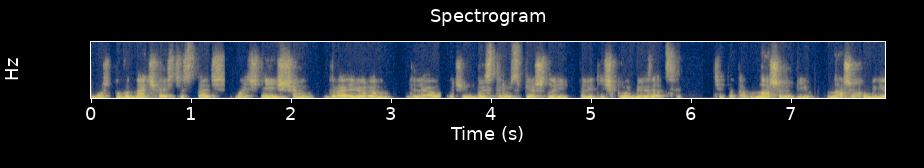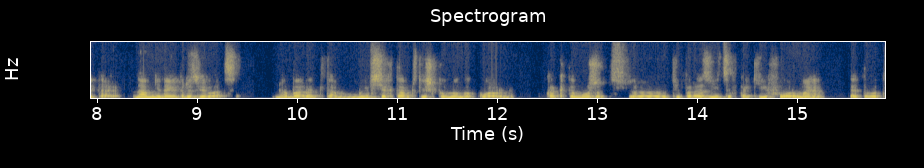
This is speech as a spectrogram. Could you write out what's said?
может в одночасье стать мощнейшим драйвером для очень быстрой, успешной политической мобилизации. Типа там наших бьют, наших угнетают, нам не дают развиваться. Наоборот, там мы всех там слишком много кормим. Как это может э, типа развиться, в какие формы, это вот,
